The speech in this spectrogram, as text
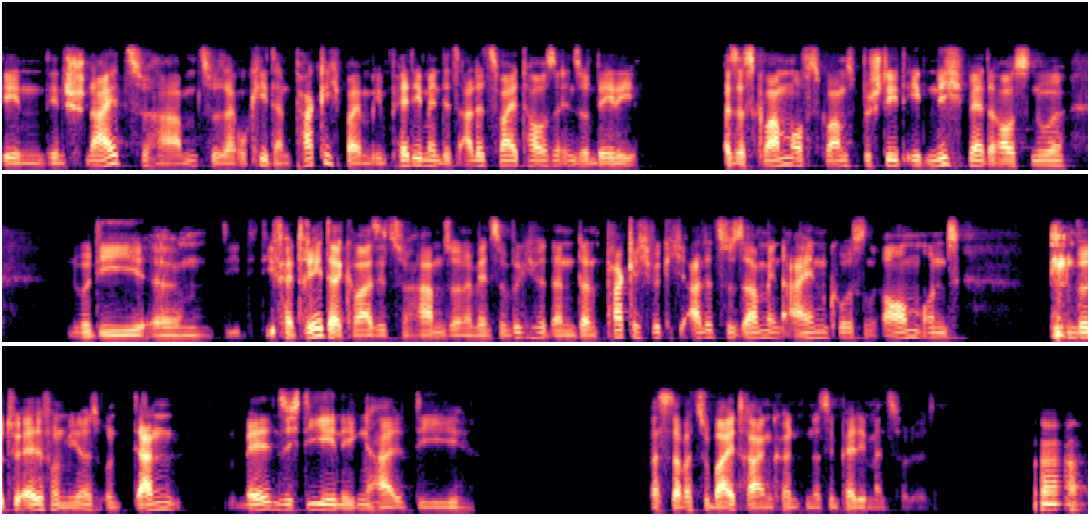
den, den Schneid zu haben, zu sagen, okay, dann packe ich beim Impediment jetzt alle 2000 in so ein Daily. Also Scrum of Scrums besteht eben nicht mehr daraus, nur, nur die, ähm, die, die, Vertreter quasi zu haben, sondern wenn es so wirklich, dann, dann packe ich wirklich alle zusammen in einen großen Raum und virtuell von mir ist und dann melden sich diejenigen halt, die was dazu beitragen könnten, das Impediment zu lösen. Ja.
